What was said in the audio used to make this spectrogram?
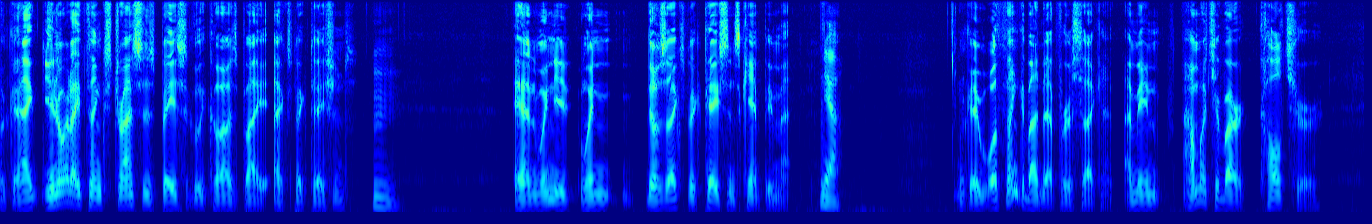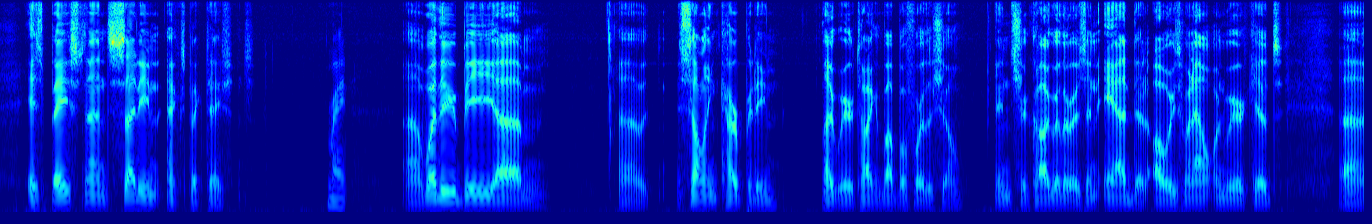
Okay. I, you know what I think stress is basically caused by expectations. Hmm. And when you when those expectations can't be met. Yeah. Okay, well, think about that for a second. I mean, how much of our culture is based on setting expectations? Right. Uh, whether you be um, uh, selling carpeting, like we were talking about before the show. In Chicago, there was an ad that always went out when we were kids, uh,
